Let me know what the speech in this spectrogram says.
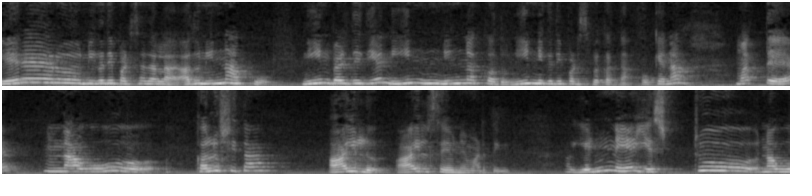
ಬೇರೆಯವರು ನಿಗದಿಪಡಿಸೋದಲ್ಲ, ಅದು ನಿನ್ನ ಹಕ್ಕು. ನೀನು ಬೆಳೆದಿದೆಯಾ, ನೀನು ನಿನ್ನ ಹಕ್ಕು ಅದು. ನೀನು ನಿಗದಿಪಡಿಸ್ಬೇಕದನ್ನ ಓಕೆನಾ? ಮತ್ತು ನಾವು ಕಲುಷಿತ ಆಯಿಲ್ ಆಯಿಲ್ ಸೇವನೆ ಮಾಡ್ತೀವಿ. ಎಣ್ಣೆ ಎಷ್ಟು ನಾವು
